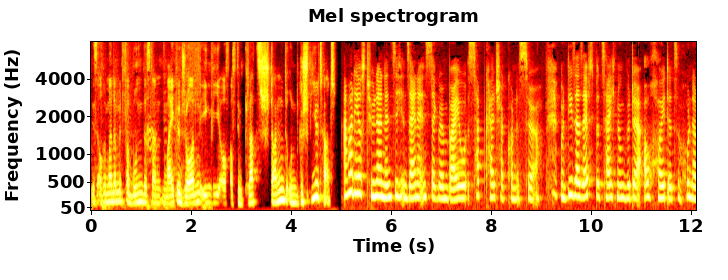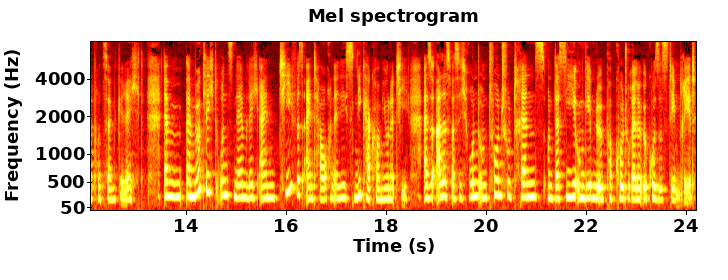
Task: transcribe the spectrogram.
ist auch immer damit verbunden, dass dann Michael Jordan irgendwie auf, auf dem Platz stand und gespielt hat. Amadeus Thüner nennt sich in seiner Instagram-Bio Subculture Connoisseur. Und dieser Selbstbezeichnung wird er auch heute zu 100% gerecht. Er ermöglicht uns nämlich ein tiefes Eintauchen in die Sneaker-Community. Also alles, was sich rund um Turnschuhtrends und das sie umgebende popkulturelle Ökosystem dreht.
